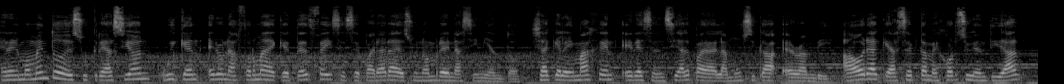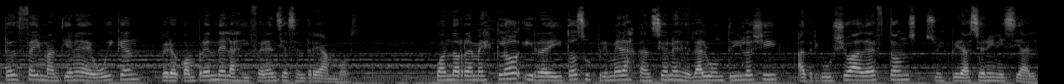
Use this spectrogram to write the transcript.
En el momento de su creación, Weekend era una forma de que Tesfaye se separara de su nombre de nacimiento, ya que la imagen era esencial para la música RB. Ahora que acepta mejor su identidad, Ted Faye mantiene The Weeknd, pero comprende las diferencias entre ambos. Cuando remezcló y reeditó sus primeras canciones del álbum Trilogy, atribuyó a Deftones su inspiración inicial.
